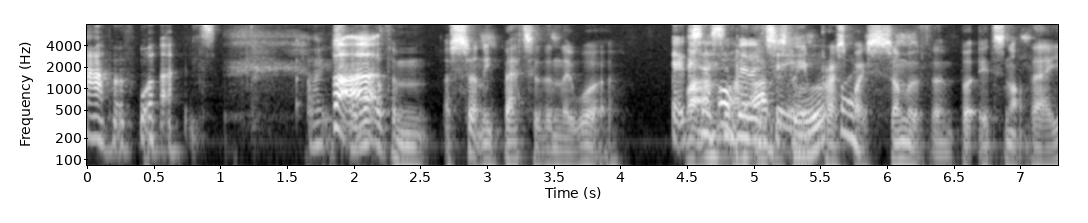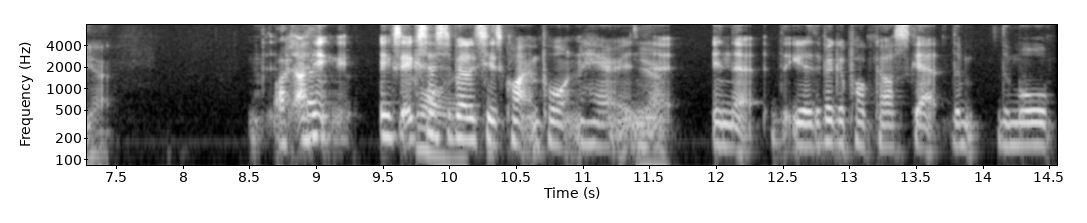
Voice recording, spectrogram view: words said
ham of words. I think a lot of them are certainly better than they were. Well, I'm Accessibility. obviously impressed by some of them, but it's not there yet. I think ex- accessibility is quite important here. In Yeah. that, in that, the- you know, the bigger podcasts get, the the more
